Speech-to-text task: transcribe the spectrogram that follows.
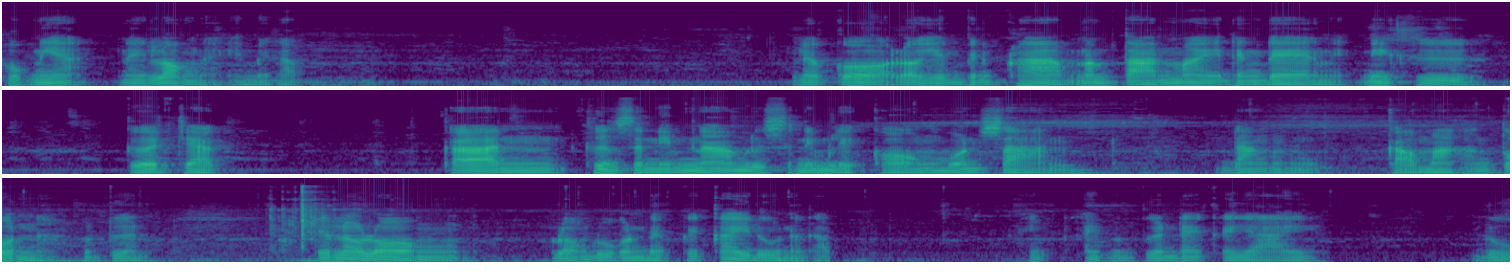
พวกเนี้ยในร่องไหนเห็นไหมครับ แล้วก็เราเห็นเป็นคราบน้ำตาลไหมแดงๆเนี่ยนี่คือเกิดจากการขึ้นสนิมน้ำหรือสนิมเหล็กของมวลสารดังกล่าวมาข้างต้นนะเพื่อนๆ เดี๋ยวเราลองลองดูกันแบบใกล้ ๆ ดูนะครับ ให้ให้เพื่อนๆได้ขยาย ดู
